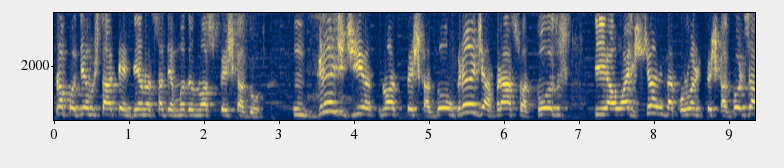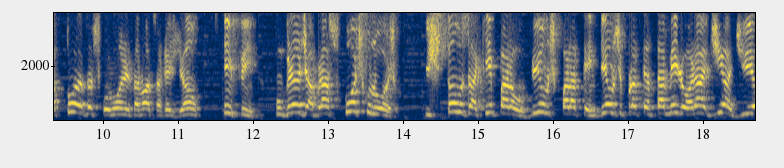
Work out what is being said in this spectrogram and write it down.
para podermos estar atendendo essa demanda do nosso pescador. Um grande dia para o nosso pescador, um grande abraço a todos e ao Alexandre da Colônia de Pescadores, a todas as colônias da nossa região. Enfim, um grande abraço, conte conosco. Estamos aqui para ouvi-los, para atendê-los e para tentar melhorar dia a dia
